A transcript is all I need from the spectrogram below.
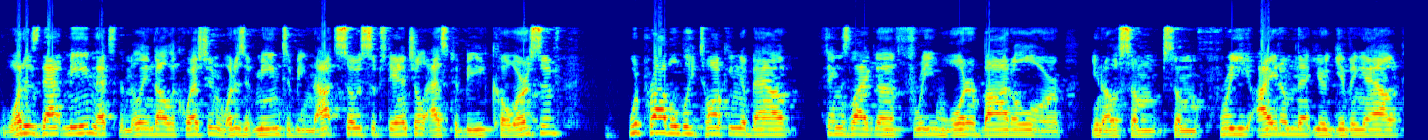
What does that mean? That's the million dollar question. What does it mean to be not so substantial as to be coercive? We're probably talking about things like a free water bottle or you know some some free item that you're giving out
